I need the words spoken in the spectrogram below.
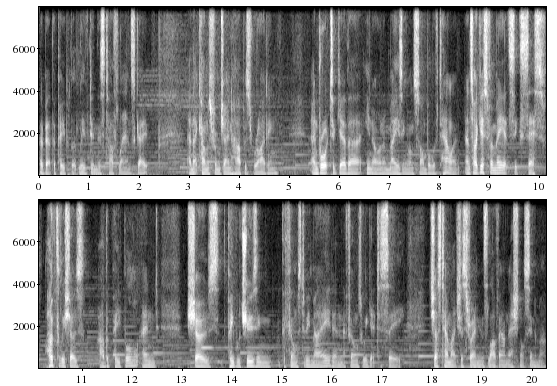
about the people that lived in this tough landscape. And that comes from Jane Harper's writing and brought together, you know, an amazing ensemble of talent. And so I guess for me, its success hopefully shows other people and shows people choosing the films to be made and the films we get to see just how much Australians love our national cinema.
